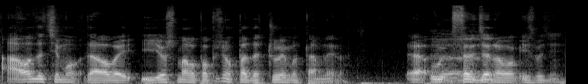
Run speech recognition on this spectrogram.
A onda ćemo da ovaj, još malo popričamo pa da čujemo tamne noći. E, U srđanovom izvođenju.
